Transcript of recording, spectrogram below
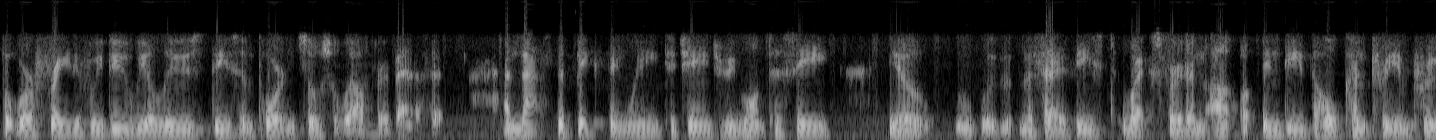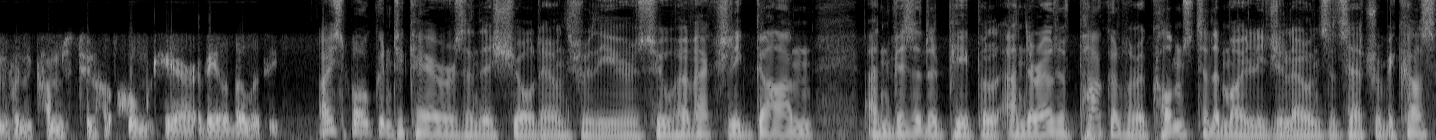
But we're afraid if we do, we'll lose these important social welfare benefits. And that's the big thing we need to change. We want to see you know, the southeast, Wexford, and uh, indeed the whole country improve when it comes to home care availability. I've spoken to carers in this show down through the years who have actually gone and visited people, and they're out of pocket when it comes to the mileage allowance, etc. Because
